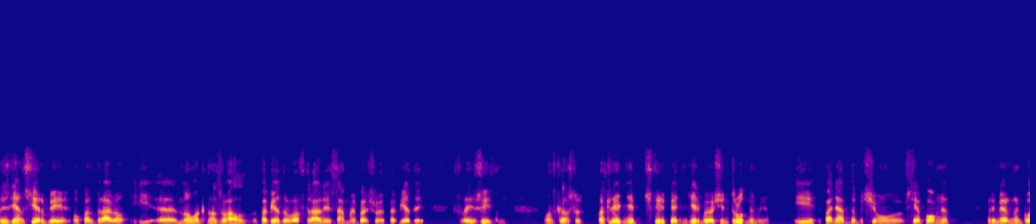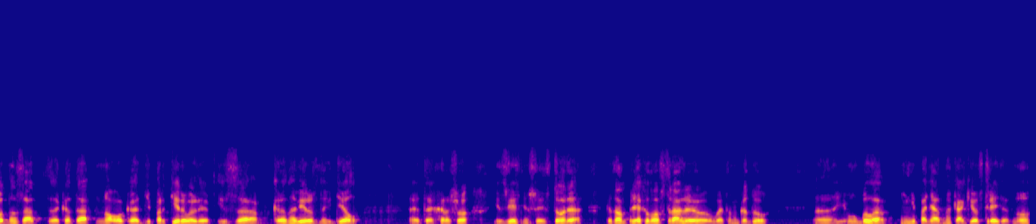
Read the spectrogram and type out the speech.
Президент Сербии его поздравил, и э, Новак назвал победу в Австралии самой большой победой в своей жизни. Он сказал, что последние 4-5 недель были очень трудными. И понятно почему. Все помнят примерно год назад, когда Новака депортировали из-за коронавирусных дел. Это хорошо известнейшая история. Когда он приехал в Австралию в этом году, э, ему было непонятно, как его встретят. Но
